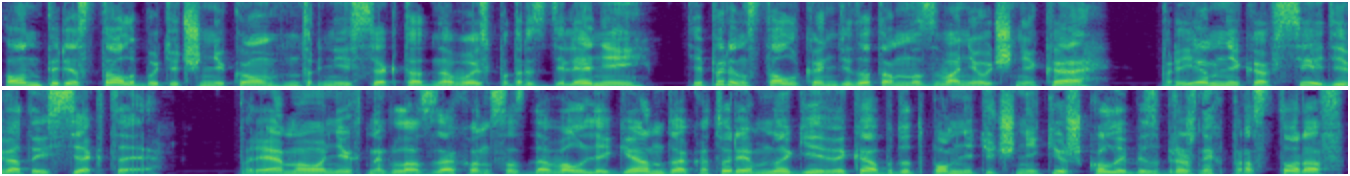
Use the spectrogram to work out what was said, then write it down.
Он перестал быть учеником внутренней секты одного из подразделений, теперь он стал кандидатом на звание ученика, преемника всей девятой секты. Прямо у них на глазах он создавал легенду, о которой многие века будут помнить ученики Школы Безбрежных Просторов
